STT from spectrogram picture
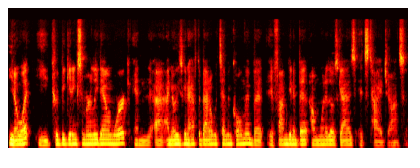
you know what? He could be getting some early down work and I know he's going to have to battle with Tevin Coleman but if I'm going to bet on one of those guys it's Ty Johnson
